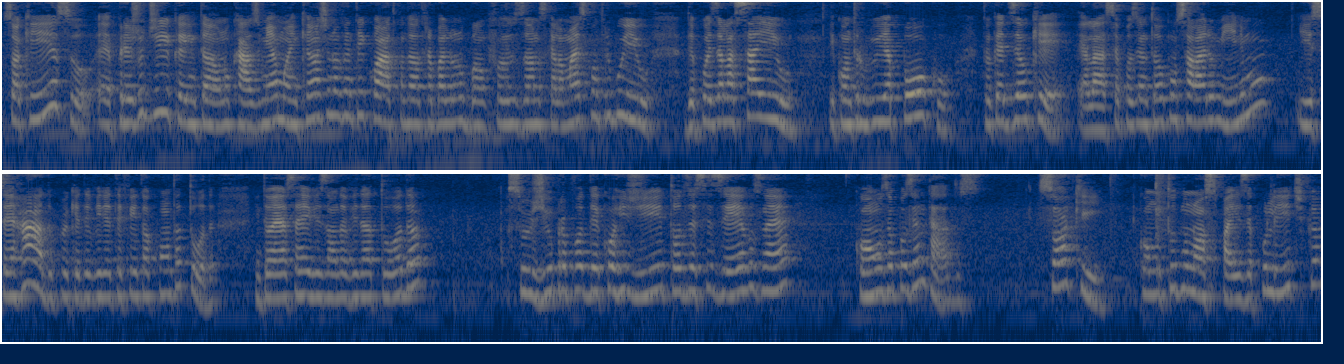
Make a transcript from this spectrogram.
Só que isso é, prejudica, então, no caso, minha mãe, que antes de 94, quando ela trabalhou no banco, foi os anos que ela mais contribuiu, depois ela saiu e contribuía pouco. Então quer dizer o quê? Ela se aposentou com salário mínimo, e isso é errado, porque deveria ter feito a conta toda. Então essa revisão da vida toda surgiu para poder corrigir todos esses erros, né, com os aposentados. Só que, como tudo no nosso país é política,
